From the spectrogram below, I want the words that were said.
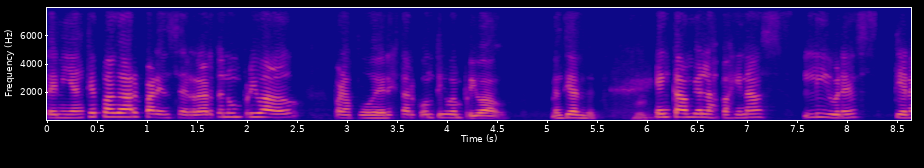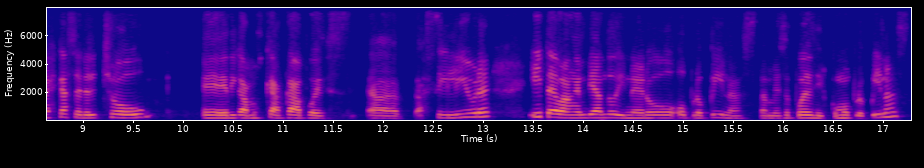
tenían que pagar para encerrarte en un privado para poder estar contigo en privado. ¿Me entiendes? En cambio, en las páginas libres tienes que hacer el show, eh, digamos que acá, pues, ah, así libre, y te van enviando dinero o propinas, también se puede decir como propinas,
